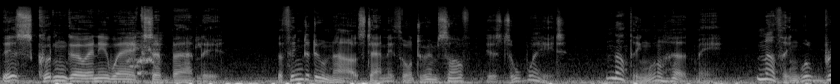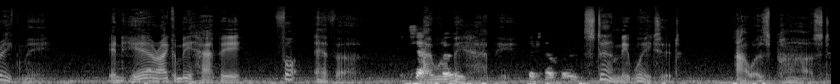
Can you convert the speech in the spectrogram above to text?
This couldn't go any way except badly. The thing to do now, Stanley thought to himself, is to wait. Nothing will hurt me. Nothing will break me. In here I can be happy forever. Except I will be happy. There's no food. Stanley waited. Hours passed,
